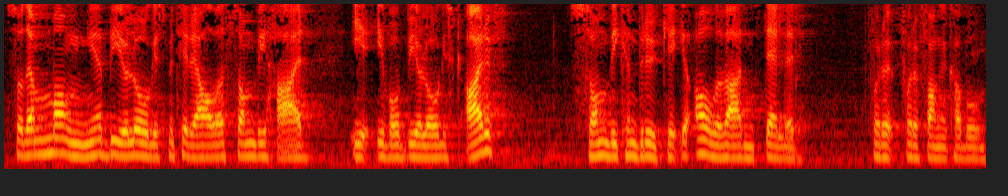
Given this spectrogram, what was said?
Så det er mange biologiske materialer som vi har i, i vår biologisk arv, som vi kan bruke i alle verdens deler for, for å fange karbon.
